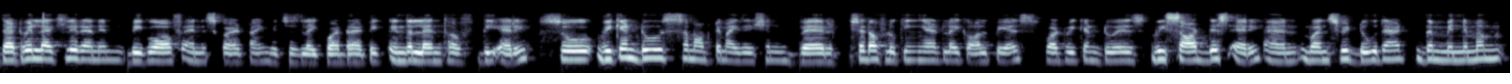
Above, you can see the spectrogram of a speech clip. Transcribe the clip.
that will actually run in big O of n squared time which is like quadratic in the length of the array. So we can do some optimization where instead of looking at like all pairs what we can do is we sort this array and once we do that the minimum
